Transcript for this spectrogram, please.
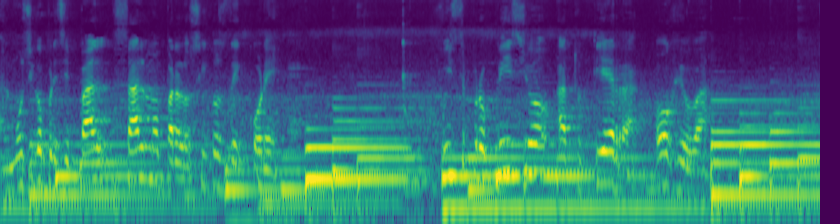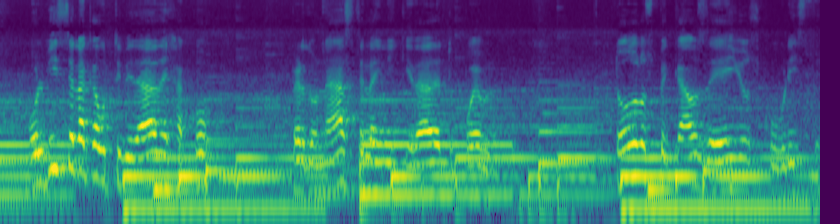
Al músico principal, Salmo para los hijos de Coré. Fuiste propicio a tu tierra, oh Jehová. Volviste la cautividad de Jacob, perdonaste la iniquidad de tu pueblo. Todos los pecados de ellos cubriste.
